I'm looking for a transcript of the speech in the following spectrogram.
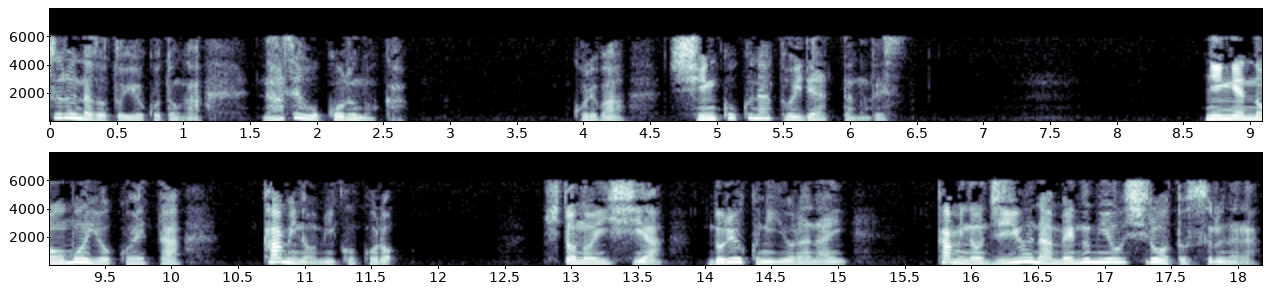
するなどということがなぜ起こるのか。これは深刻な問いであったのです。人間の思いを超えた神の御心、人の意志や努力によらない神の自由な恵みを知ろうとするなら、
